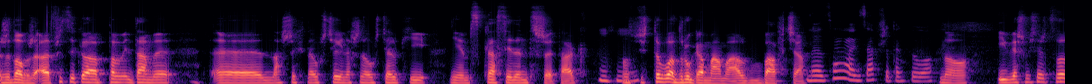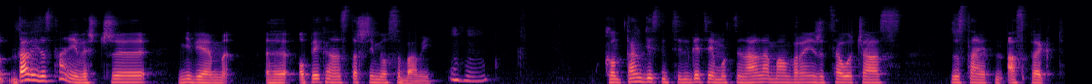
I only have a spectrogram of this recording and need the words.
że dobrze, ale wszyscy chyba pamiętamy e, naszych nauczycieli, nasze nauczycielki, nie wiem, z klas 1-3, tak? No Mhm. przecież to była druga mama albo babcia. No tak, zawsze tak było. No i wiesz, myślę, że to dalej zostanie, wiesz, czy, nie wiem, e, opieka nad starszymi osobami. Mhm. Tam, gdzie jest inteligencja emocjonalna, mam wrażenie, że cały czas zostanie ten aspekt,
